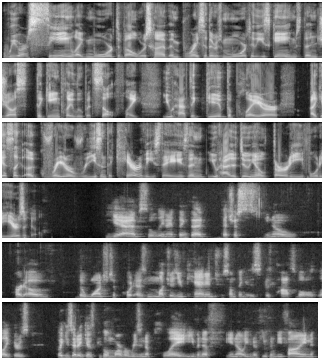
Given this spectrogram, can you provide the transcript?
we are seeing like more developers kind of embrace that there's more to these games than just the gameplay loop itself. Like you have to give the player I guess like a greater reason to care these days than you had to do, you know, 30, 40 years ago. Yeah, absolutely. And I think that that's just, you know, part of the want to put as much as you can into something as, as possible. Like there's like you said, it gives people more of a reason to play, even if you know, even if you can be fine,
